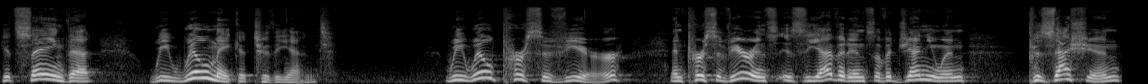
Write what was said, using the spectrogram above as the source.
It's saying that we will make it to the end. We will persevere, and perseverance is the evidence of a genuine possession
